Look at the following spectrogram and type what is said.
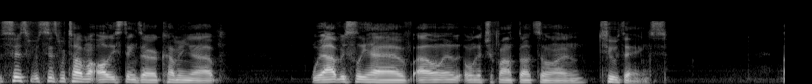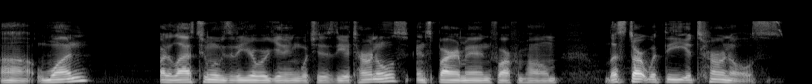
since since we're talking about all these things that are coming up, we obviously have. I want to get your final thoughts on two things. Uh, one are the last two movies of the year we're getting, which is The Eternals and Spider-Man: Far From Home. Let's start with The Eternals.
